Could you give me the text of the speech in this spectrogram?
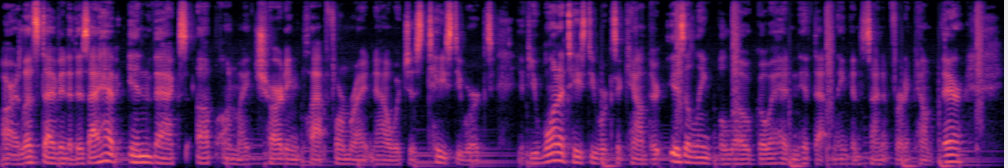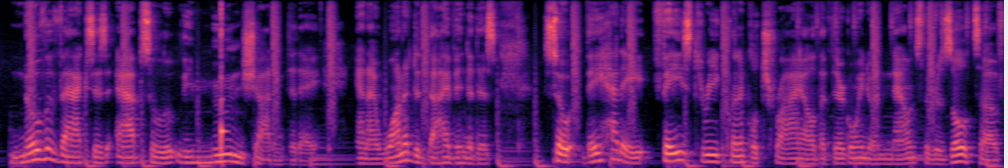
All right, let's dive into this. I have NVAX up on my charting platform right now, which is Tastyworks. If you want a Tastyworks account, there is a link below. Go ahead and hit that link and sign up for an account there. Novavax is absolutely moonshotting today, and I wanted to dive into this. So they had a phase three clinical trial that they're going to announce the results of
